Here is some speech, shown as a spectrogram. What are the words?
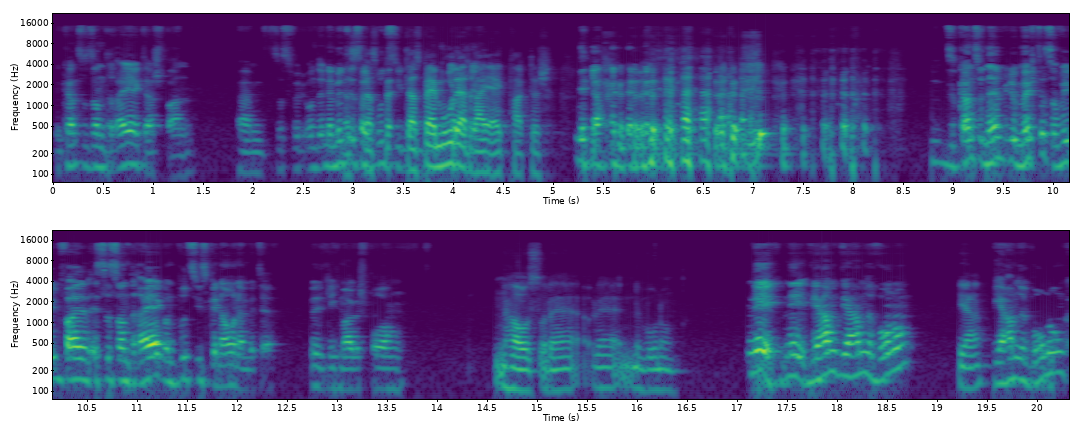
dann kannst du so ein Dreieck da spannen. Ähm, das wird, und in der Mitte das, ist halt das, Butzi. Das Bermuda-Dreieck praktisch. Ja. du kannst du nennen, wie du möchtest. Auf jeden Fall ist es so ein Dreieck und Butzi ist genau in der Mitte. Bildlich mal gesprochen. Ein Haus oder, oder eine Wohnung? Nee, nee, wir haben, wir haben eine Wohnung. Ja. Wir haben eine Wohnung.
